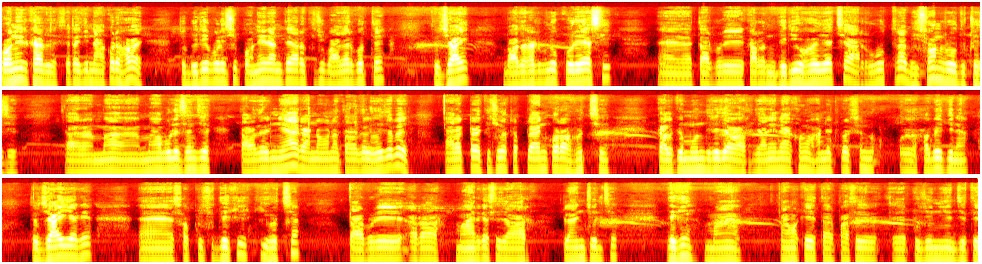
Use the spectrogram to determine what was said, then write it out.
পনির খাবে, সেটা কি না করে হয়? তো বেরিয়ে পড়েছি পনির আনতে আরও কিছু বাজার করতে। তো যাই বাজার হাটগুলো করে আসি। তারপরে কারণ দেরিও হয়ে যাচ্ছে আর রোদটা ভীষণ রোদ উঠেছে। আর মা মা বলেছেন যে তাড়াতাড়ি নিয়ে আয়, রান্নাবান্না তাড়াতাড়ি হয়ে যাবে। আর একটা কিছু একটা প্ল্যান করা হচ্ছে। কালকে মন্দিরে যাওয়ার জানি না এখনও হান্ড্রেড পার্সেন্ট হবে কি না তো যাই আগে সব কিছু দেখি কি হচ্ছে। তারপরে একটা মায়ের কাছে যাওয়ার প্ল্যান চলছে। দেখি মা আমাকে তার পাশে পুজো নিয়ে যেতে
